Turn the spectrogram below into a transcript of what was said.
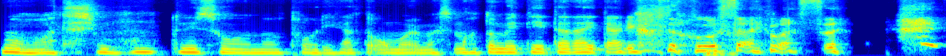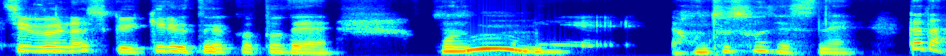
もう私も本当にその通りだと思います。まとめていただいてありがとうございます。自分らしく生きるということで、本当に、本当そうですね。ただ、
